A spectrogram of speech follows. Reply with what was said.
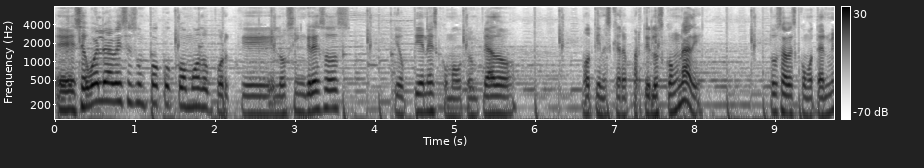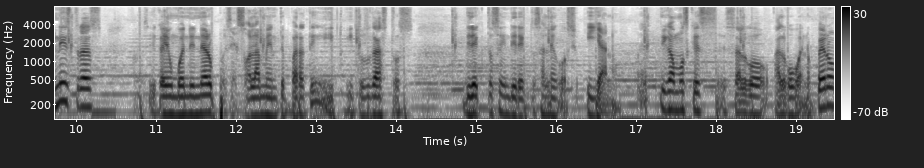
Eh, se vuelve a veces un poco cómodo porque los ingresos que obtienes como autoempleado no tienes que repartirlos con nadie. Tú sabes cómo te administras, si hay un buen dinero, pues es solamente para ti y, tus gastos directos e indirectos al negocio y ya no. Eh, digamos que es, algo, algo bueno, pero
